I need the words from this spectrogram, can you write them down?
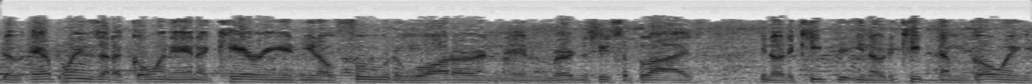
the, airplanes that are going in are carrying you know food and water and, and emergency supplies. You know to keep the, you know to keep them going.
